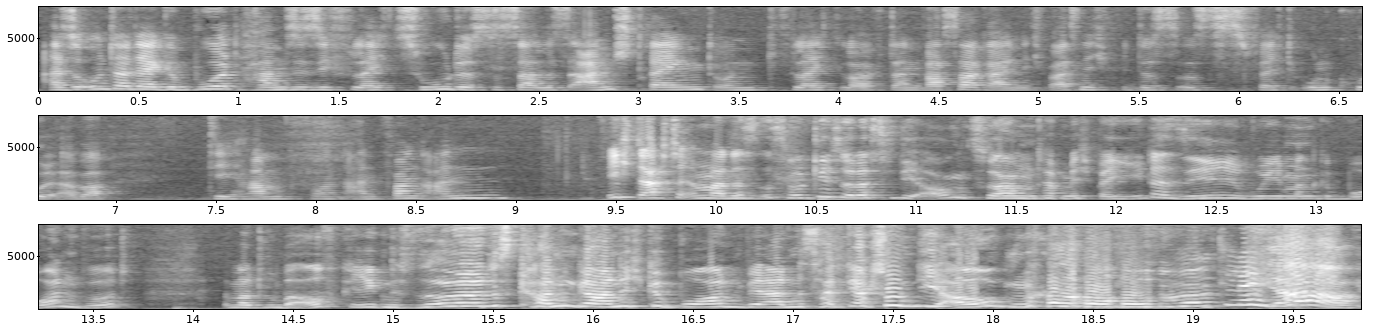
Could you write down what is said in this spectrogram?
Also unter der Geburt haben sie sie vielleicht zu, das ist alles anstrengend und vielleicht läuft dann Wasser rein. Ich weiß nicht, wie das ist, das ist vielleicht uncool, aber die haben von Anfang an. Ich dachte immer, das ist wirklich so, dass sie die Augen zu haben und habe mich bei jeder Serie, wo jemand geboren wird, immer drüber aufgeregt dachte, so, äh, das kann gar nicht geboren werden, das hat ja schon die Augen auf. Wirklich? Ja!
